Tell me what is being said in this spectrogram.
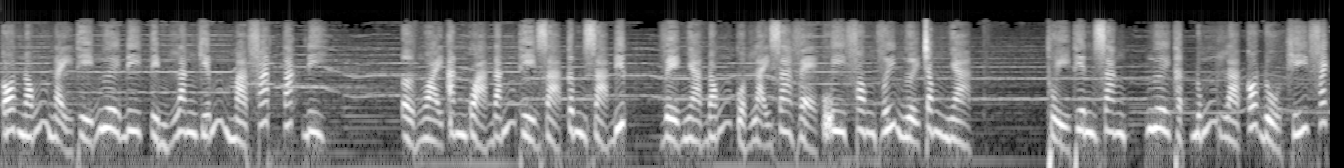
Có nóng này thì ngươi đi tìm lăng kiếm mà phát tác đi. Ở ngoài ăn quả đắng thì giả câm giả điếc Về nhà đóng của lại ra vẻ uy phong với người trong nhà. Thủy Thiên Giang, ngươi thật đúng là có đủ khí phách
